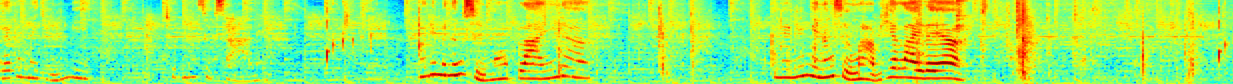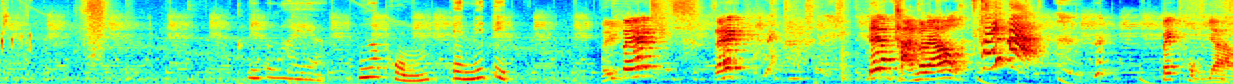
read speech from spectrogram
แล้วทำไมถึงไม่มีชุดนักศึกษาเลยเอานี่มันหนังสือมปลายนี่นะทำไมไม่มีหนังสือมหาวิทยาลัยเลยอะคลิปอะไรอะเมื่อผมเอ็นไม่ติด เฮ้ยเป๊กเป๊กได้หลักฐานมาแล้ว ใช่ค่ะ เป๊กผมยาว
